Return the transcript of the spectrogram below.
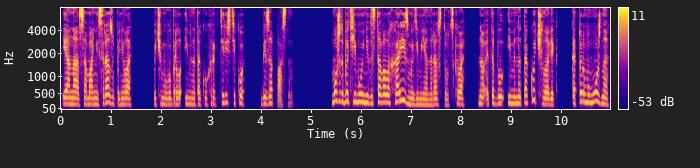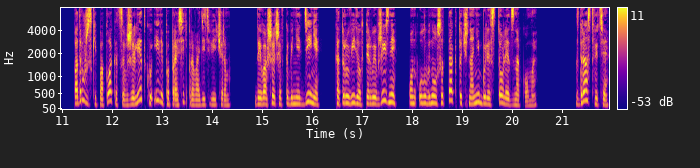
и она сама не сразу поняла, почему выбрал именно такую характеристику «безопасным». Может быть, ему и не доставало харизмы Демьяна Ростоцкого, но это был именно такой человек, которому можно подружески поплакаться в жилетку или попросить проводить вечером. Да и вошедший в кабинет Дени, который увидел впервые в жизни, он улыбнулся так, точно они были сто лет знакомы. «Здравствуйте»,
